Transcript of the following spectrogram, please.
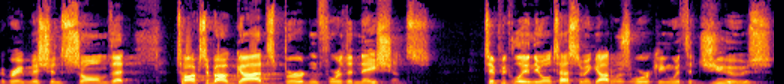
a great missions psalm that talks about God's burden for the nations. Typically in the Old Testament, God was working with the Jews,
